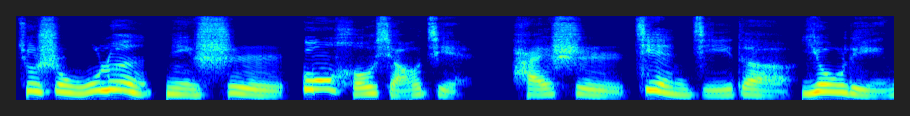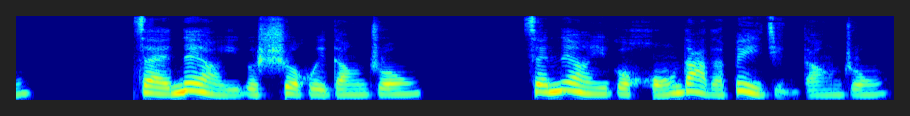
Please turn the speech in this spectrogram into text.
就是无论你是公侯小姐，还是贱籍的幽灵，在那样一个社会当中，在那样一个宏大的背景当中，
